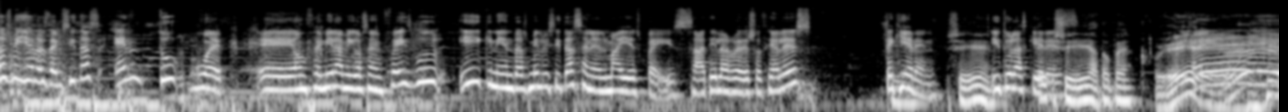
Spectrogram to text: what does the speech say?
Dos millones de visitas en tu web, eh, 11.000 amigos en Facebook y 500.000 visitas en el MySpace. A ti las redes sociales te quieren. Sí. ¿Y tú las quieres? Eh, sí, a tope. ¡Eh! ¡Qué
